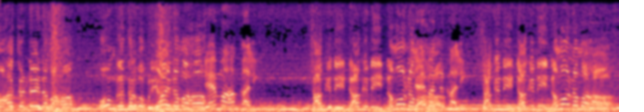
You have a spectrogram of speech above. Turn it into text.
महाचंडे नमः ओम गंधर्व प्रियाय नमः। जय महाकाली। शाकिनी डाकिनी नमो नमः। शाकिनी डाकिनी नमो नमः।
